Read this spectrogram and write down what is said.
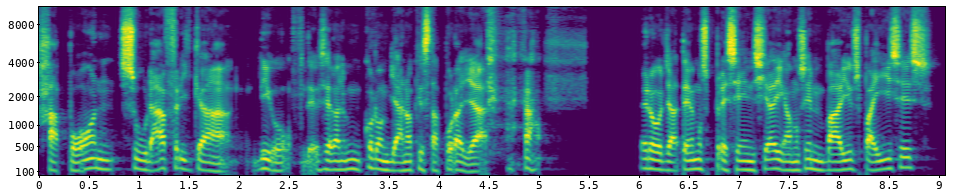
Japón, Suráfrica, digo, debe ser algún colombiano que está por allá, pero ya tenemos presencia, digamos, en varios países.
